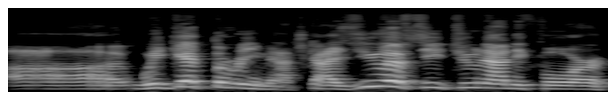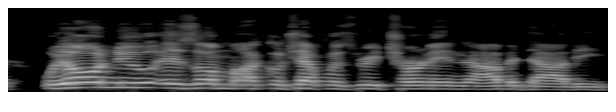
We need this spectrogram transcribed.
Uh, we get the rematch, guys. UFC 294. We all knew Islam Makhachev was returning in Abu Dhabi.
